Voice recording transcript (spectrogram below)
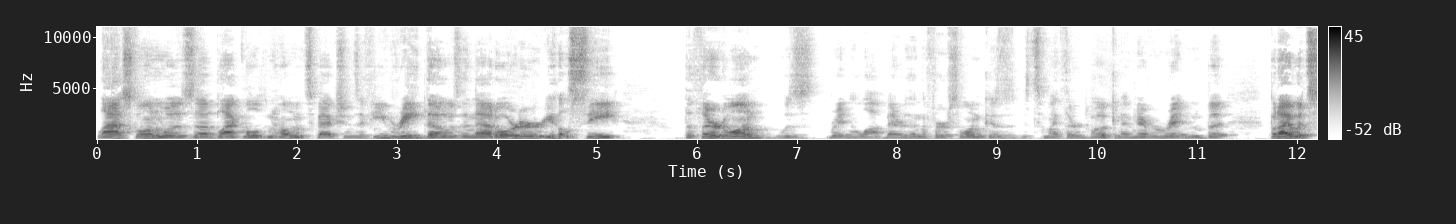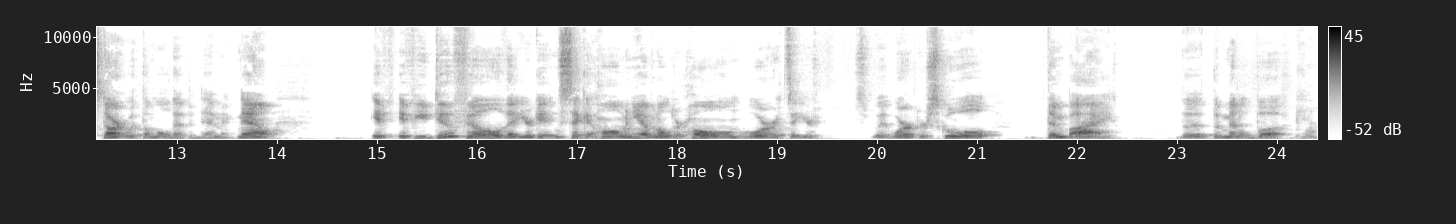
Last one was uh, black mold and home inspections. If you read those in that order, you'll see the third one was written a lot better than the first one because it's my third book and I've never written. But but I would start with the mold epidemic. Now, if if you do feel that you're getting sick at home and you have an older home or it's at your at work or school, then buy the the middle book. Yeah.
